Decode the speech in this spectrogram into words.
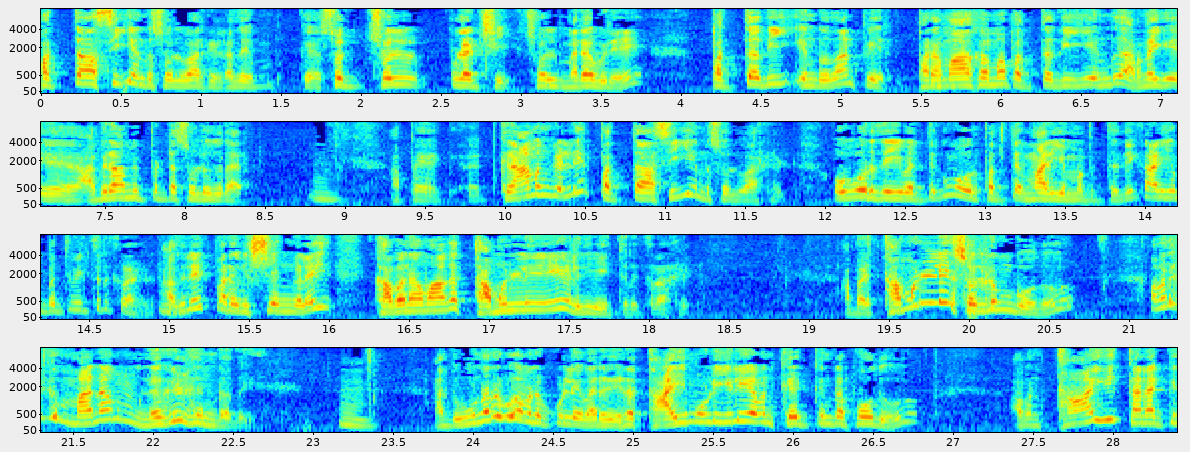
பத்தாசி என்று சொல்வார்கள். அது சொல் புலட்சி சொல் மரபிலே பத்ததி என்றுதான் பேர். பரமாகம பத்ததி என்று அரணை அபிராமிப்பட்ட சொல்லுகிறார். அப்ப கிராமங்களிலே பத்தாசி என்று சொல்வார்கள். ஒவ்வொரு தெய்வத்துக்கும் ஒரு பத்து மாரியம்ம பத்ததி காளியம் பத்தி வைத்திருக்கிறார்கள். அதிலே பல விஷயங்களை கவனமாக தமிழிலேயே எழுதி வைத்திருக்கிறார்கள். அப்ப தமிழிலே சொல்லும் போது அவருக்கு மனம் நெகிழ்கின்றது. அந்த உணர்வு அவனுக்குள்ளே ஏன்னா தாய்மொழியிலே அவன் கேட்கின்ற போது அவன் தாய் தனக்கு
